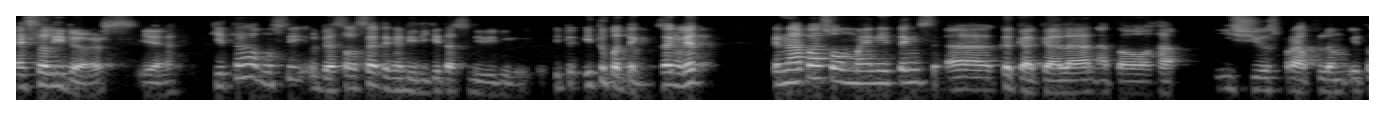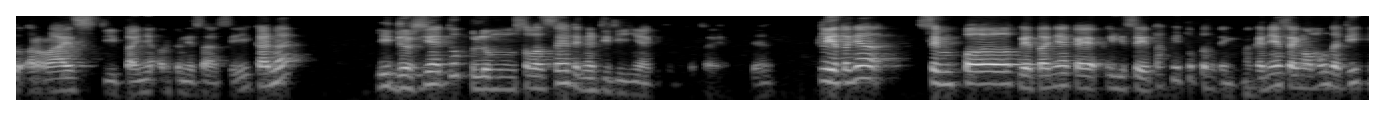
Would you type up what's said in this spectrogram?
as a leaders ya kita mesti udah selesai dengan diri kita sendiri dulu. Itu itu penting. Saya ngeliat kenapa so many things uh, kegagalan atau issues problem itu arise di banyak organisasi karena leadersnya itu belum selesai dengan dirinya gitu menurut saya. Ya. Kelihatannya simple, kelihatannya kayak klise, tapi itu penting. Makanya saya ngomong tadi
